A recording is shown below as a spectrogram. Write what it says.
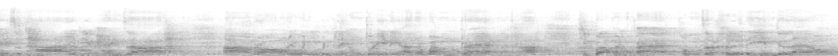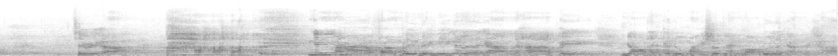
เพลงสุดท้ายที่เพงจะร้องในวันนี้เป็นเพลงของตัวเองในอัลบั้มแรกนะคะ คิดว่าแฟนๆคงจะเคยได้ยินกันแล้ว ใช่ไหมคะงั้นมาฟังเพลงเพลงนี้กันเลยละกันนะคะ เพลงเงาทันกันดูไหมช่วยแพงร้องด้วยละกันนะคะ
